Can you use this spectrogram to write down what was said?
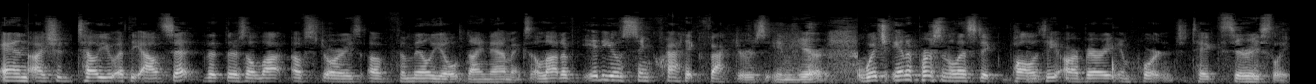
And I should tell you at the outset that there's a lot of stories of familial dynamics, a lot of idiosyncratic factors in here, which in a personalistic polity are very important to take seriously.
